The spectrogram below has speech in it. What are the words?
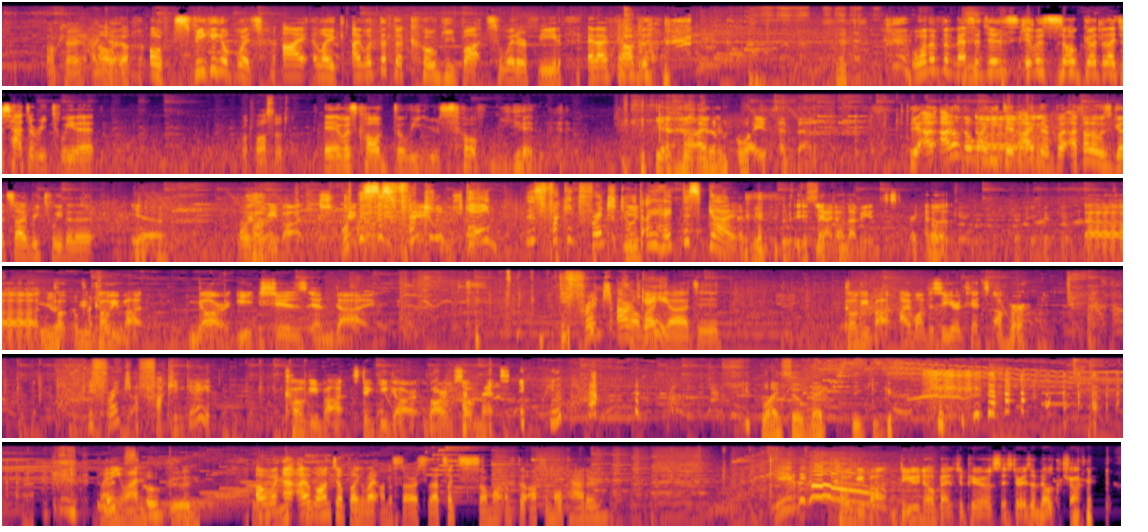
Okay, I Oh guess. no! Oh, speaking of which, I like I looked at the Kogi bot Twitter feed and I found the one of the messages. It was so good that I just had to retweet it. What was it? It was called "Delete Yourself, Vegan." yeah, I don't know why he said that. Yeah, I, I don't know why he did Uh. either, but I thought it was good, so I retweeted it. Yeah. That was Kogi bot. What Jacob is this is fucking game? This fucking French That dude, means- I hate this guy. That means the, the Yeah, I know what that means. I know that. Okay. Okay, okay, okay. Uh, You Ko- know so much Kogi bot. Gar, eat shiz and die. The French are Oh my gay. god, dude. Kogi bot, I want to see your tits, Umbra. The French are fucking gay. Kogi bot, stinky gar, varm so met. Why so met, Stinky? Anyone? so good. Oh wait, I, I long jump like right on the star, so that's like somewhat of the optimal pattern. Here we go. Kogi bot, do you know Ben Shapiro's sister is a milk truck?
